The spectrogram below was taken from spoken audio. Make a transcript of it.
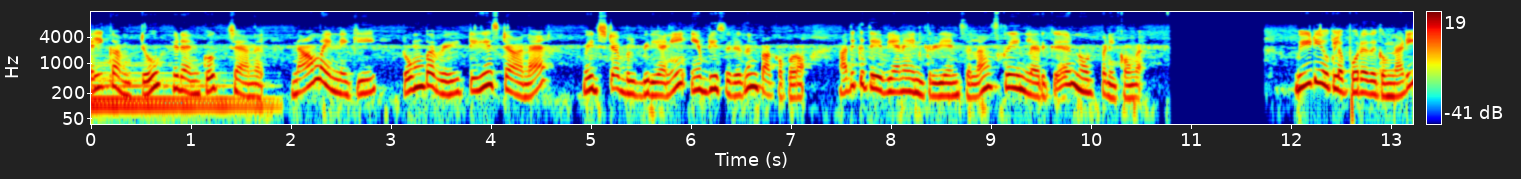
Welcome to hidden cook channel நாம் இன்றைக்கி ரொம்பவே டேஸ்ட்டான வெஜிடபிள் பிரியாணி எப்படி செய்கிறதுன்னு பார்க்க போகிறோம் அதுக்கு தேவையான இன்க்ரீடியன்ஸ் எல்லாம் ஸ்க்ரீனில் இருக்குது நோட் பண்ணிக்கோங்க. வீடியோக்குள்ளே போகிறதுக்கு முன்னாடி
